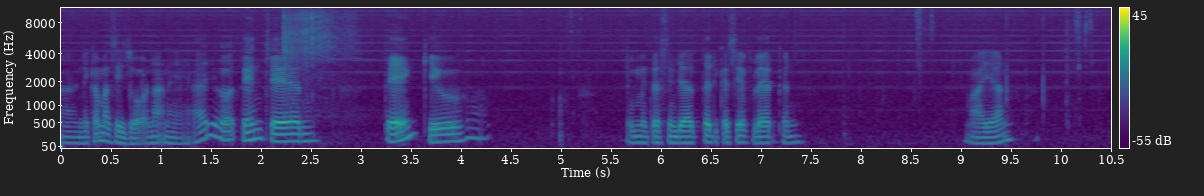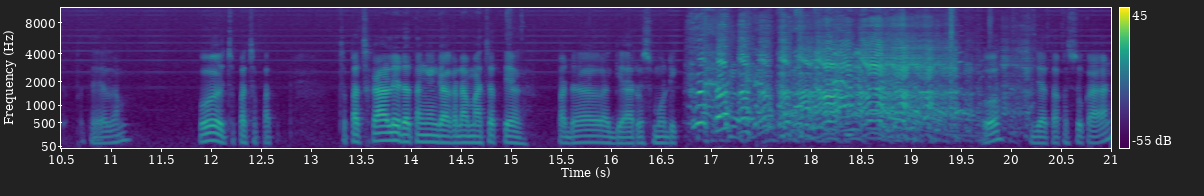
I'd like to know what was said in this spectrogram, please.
Nah ini kan masih zona nih. Ayo tencent. Thank you. Gue minta senjata dikasih flare gun. Lumayan. Dapat helm. Oh cepat-cepat. Cepat sekali datangnya nggak kena macet ya. Padahal lagi arus mudik. Oh, senjata kesukaan.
